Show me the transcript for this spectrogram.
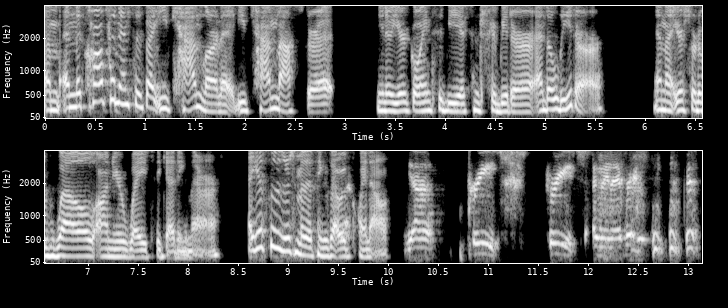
Um, and the confidence is that you can learn it, you can master it. You know, you're going to be a contributor and a leader and that you're sort of well on your way to getting there. I guess those are some of the things I would point out. Yes, preach, preach. I mean, I,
